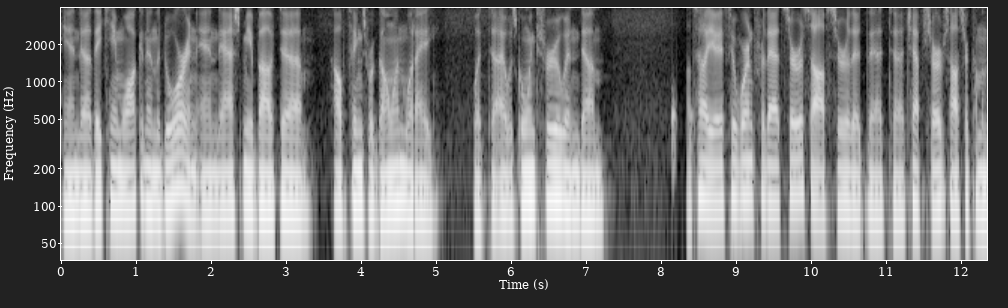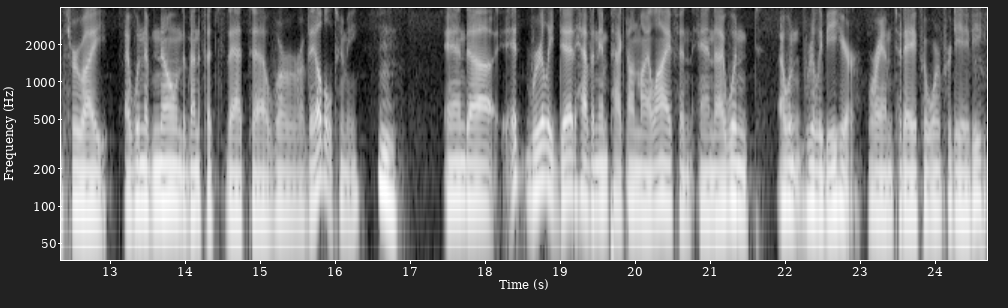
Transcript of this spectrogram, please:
And uh, they came walking in the door and, and asked me about uh, how things were going, what I, what I was going through, and um, I'll tell you, if it weren't for that service officer, that that uh, chapter service officer coming through, I I wouldn't have known the benefits that uh, were available to me. Mm and uh, it really did have an impact on my life, and, and I wouldn't I wouldn't really be here where I am today if it weren't for DAV.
